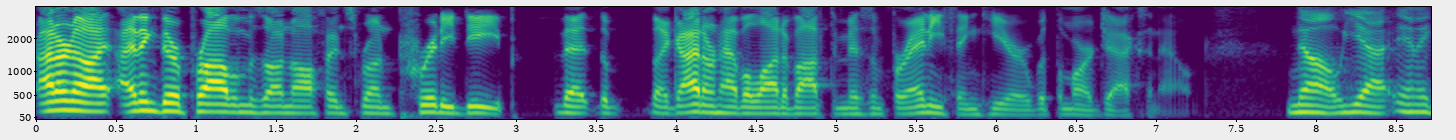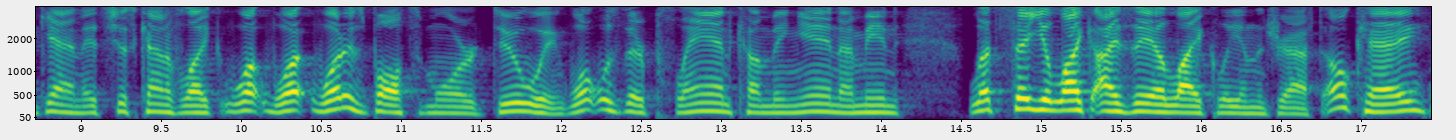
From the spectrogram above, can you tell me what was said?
I don't know. I, I think their problems on offense run pretty deep. That the like I don't have a lot of optimism for anything here with Lamar Jackson out. No, yeah, and again, it's just kind of like what what what is Baltimore doing? What was their plan coming in? I mean, let's say you like Isaiah Likely in the draft. Okay,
